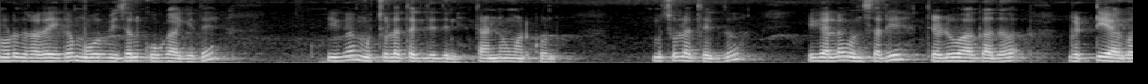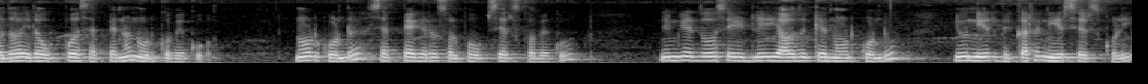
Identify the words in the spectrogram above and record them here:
ನೋಡಿದ್ರಲ್ಲ, ಈಗ ಮೂರು ವಿಸಲ್ ಕೂಗಾಗಿದೆ. ಈಗ ಮುಚ್ಚಳ ತೆಗೆದಿದ್ದೀನಿ, ತಣ್ಣಗೆ ಮಾಡಿಕೊಂಡು. ಮುಚ್ಚಳ ತೆಗೆದು ಈಗೆಲ್ಲ ಒಂದು ಸರಿ ತೆಳುವಾಗೋದೋ ಗಟ್ಟಿ ಆಗೋದೋ ಇಲ್ಲ ಉಪ್ಪು ಸಪ್ಪೆನೋ ನೋಡ್ಕೋಬೇಕು. ನೋಡಿಕೊಂಡು ಸಪ್ಪೆಯಾಗಿರೋ ಸ್ವಲ್ಪ ಉಪ್ಪು ಸೇರಿಸ್ಕೋಬೇಕು. ನಿಮಗೆ ದೋಸೆ, ಇಡ್ಲಿ ಯಾವುದಕ್ಕೆ ನೋಡಿಕೊಂಡು ನೀವು ನೀರು ಬೇಕಾದ್ರೆ ನೀರು ಸೇರಿಸ್ಕೊಳ್ಳಿ.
